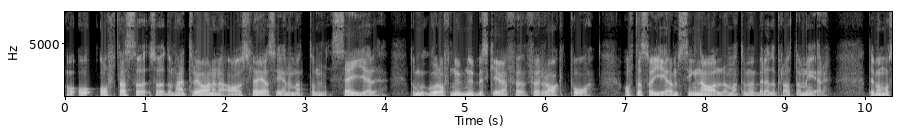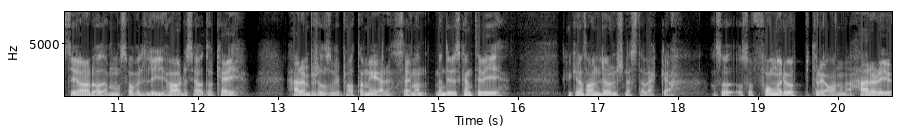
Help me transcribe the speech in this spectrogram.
Och, och oftast så, så de här trojanerna avslöjar sig genom att de säger, de går ofta, nu, nu beskriver jag för, för rakt på, ofta så ger de signaler om att de är beredda att prata mer. Det man måste göra då, man måste vara väldigt lyhörd och säga att okej, okay, här är en person som vill prata mer. Säger man, men du, ska inte vi, ska vi kunna ta en lunch nästa vecka? Och så, och så fångar du upp trojanerna. Här är det ju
